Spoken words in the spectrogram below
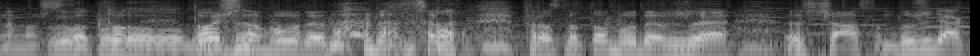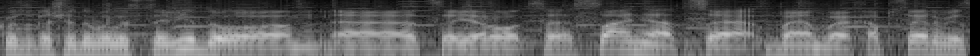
неможливо, то, буде. точно буде. Да, да, да. Просто то буде вже з часом. Дуже дякую за те, що дивились це відео. Е, Це Яро, це Саня, це BMW Hub Service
